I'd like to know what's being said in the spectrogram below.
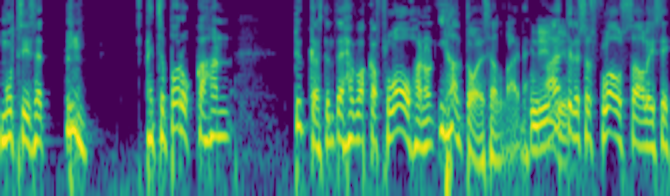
Mutta siis, että et se porukkahan, tykkää sitä tehdä, vaikka Flowhan on ihan toisenlainen. Niin, Ajattelin, niin. jos Flowssa olisi,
